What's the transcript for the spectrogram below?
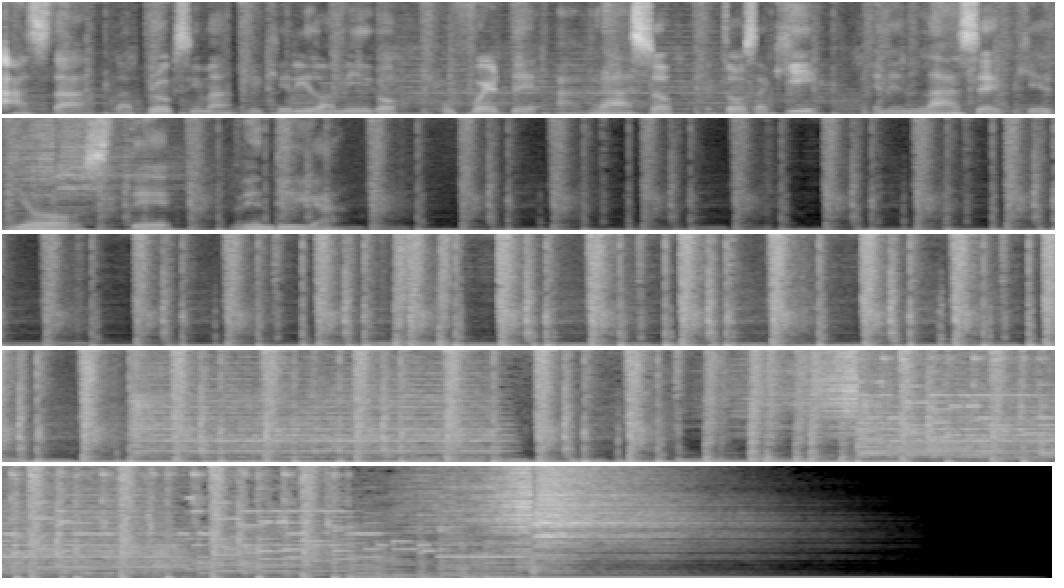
hasta la próxima, mi querido amigo. Un fuerte abrazo de todos aquí en Enlace. Que Dios te bendiga.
